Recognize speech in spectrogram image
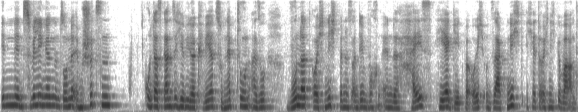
in den Zwillingen, Sonne im Schützen und das Ganze hier wieder quer zu Neptun, also Wundert euch nicht, wenn es an dem Wochenende heiß hergeht bei euch und sagt nicht, ich hätte euch nicht gewarnt.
